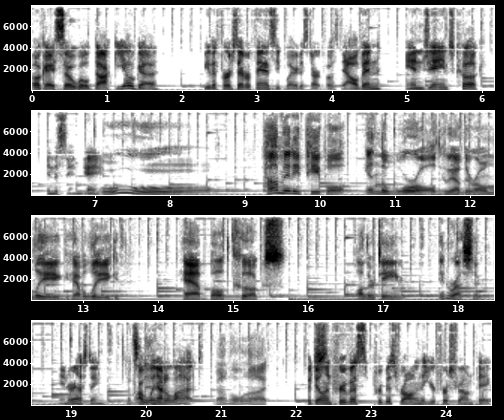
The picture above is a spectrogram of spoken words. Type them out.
okay, so will Doc Yoga be the first ever fantasy player to start both Dalvin and James Cook in the same game? Ooh. How many people in the world who have their own league, have a league, have both cooks on their team? Interesting. Interesting. That's Probably not a lot. not a lot. So Dylan, prove us prove us wrong that your first round pick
